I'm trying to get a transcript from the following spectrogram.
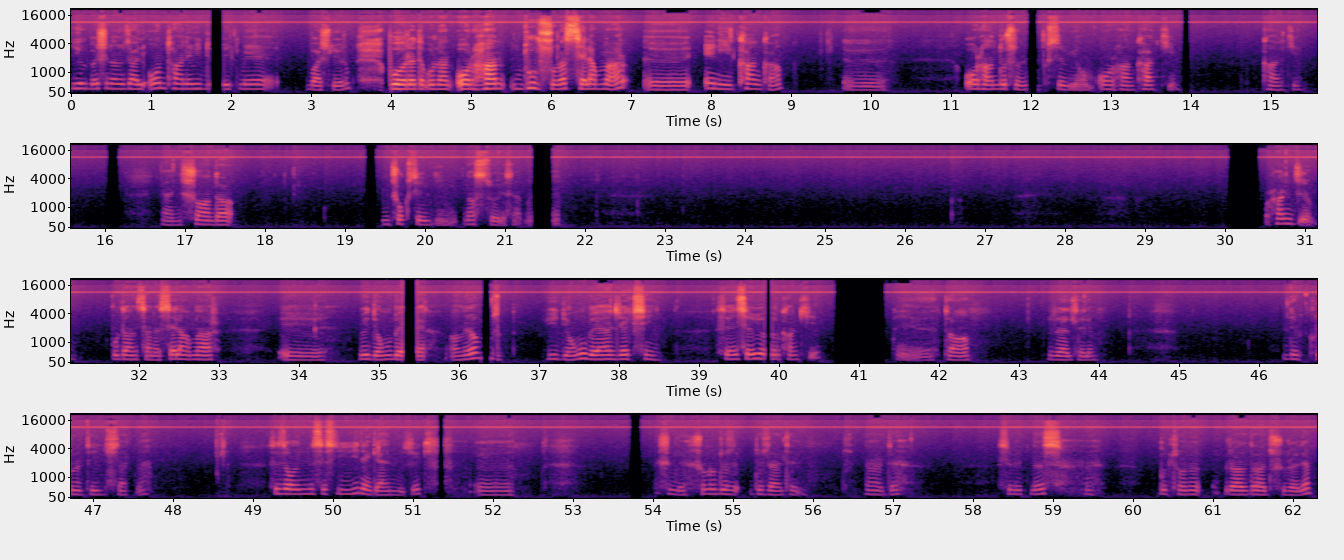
Yılbaşına özel 10 tane video çekmeye başlıyorum. Bu arada buradan Orhan Dursun'a selamlar. Ee, en iyi kankam. Ee, Orhan Dursun'u çok seviyorum. Orhan kankim. Kankim. Yani şu anda çok sevdiğim nasıl söylesem? Orhancığım buradan sana selamlar. Ee, videomu beğen anlıyor musun? Videomu beğeneceksin. Seni seviyorum kanki. Ee, tamam. Düzeltelim. Bir kaliteyi yükseltme. Size oyunun sesi yine gelmeyecek. Ee, şimdi şunu düz düzeltelim. Nerede? Sweetness. Butonu biraz daha düşürelim.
